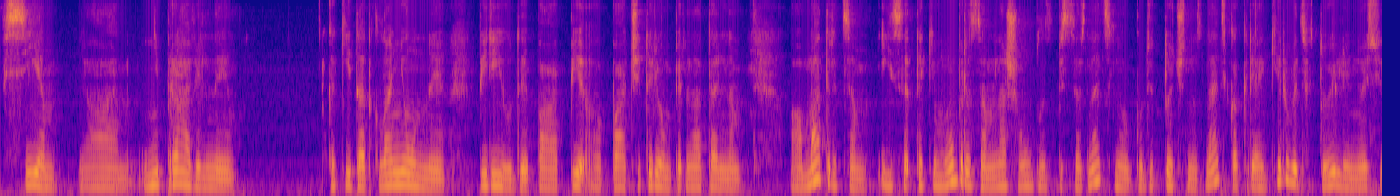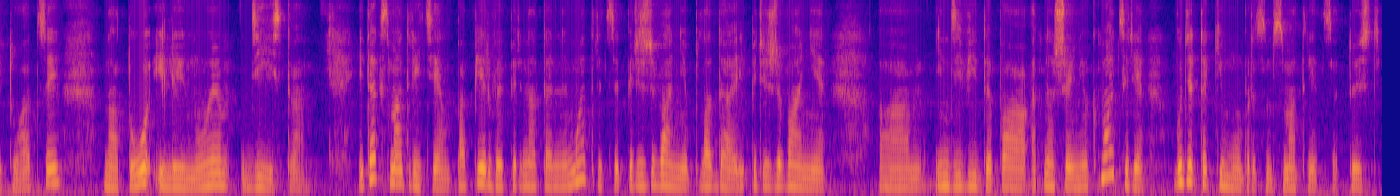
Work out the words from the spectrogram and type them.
все а, неправильные какие-то отклоненные периоды по, по четырем перинатальным матрицам, и таким образом наша область бессознательного будет точно знать, как реагировать в той или иной ситуации на то или иное действие. Итак, смотрите, по первой перинатальной матрице переживание плода и переживание а, индивида по отношению к матери будет таким образом смотреться. То есть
